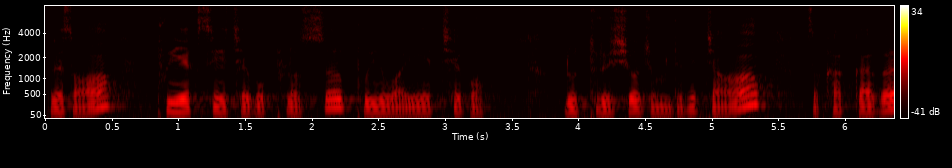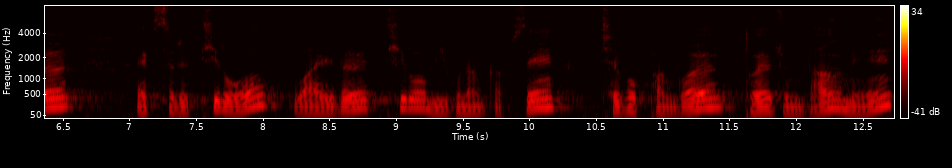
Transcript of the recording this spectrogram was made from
그래서 Vx의 제곱 플러스 Vy의 제곱 루트를 씌워주면 되겠죠. 그래서 각각을 x를 t로 y를 t로 미분한 값에 제곱한 걸 더해준 다음에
